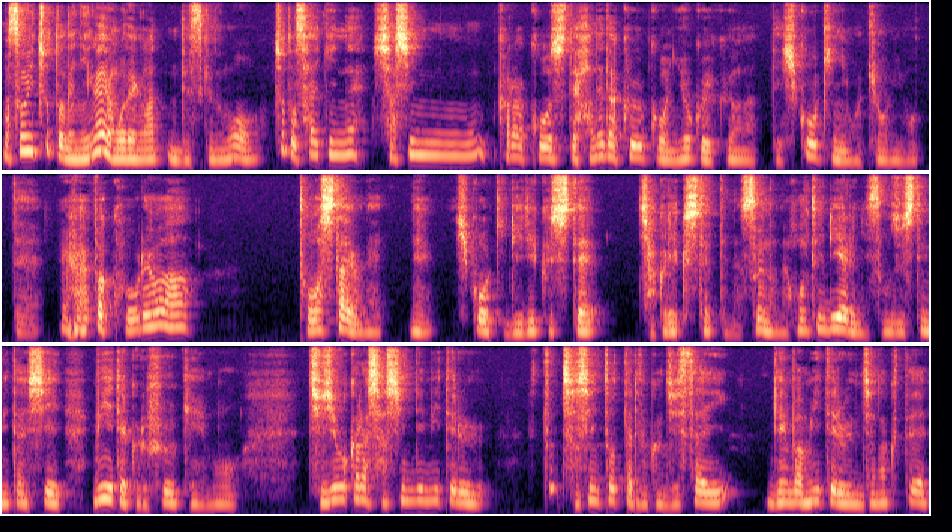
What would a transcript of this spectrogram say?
まあ、そういうちょっとね、苦い思い出があるんですけども、ちょっと最近ね、写真からこうして羽田空港によく行くようになって飛行機にも興味持って、やっぱこれは飛ばしたよね。ね、飛行機離陸して着陸してってね、そういうのね、本当にリアルに操縦してみたいし、見えてくる風景も地上から写真で見てる、写真撮ったりとか実際現場見てるんじゃなくて、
